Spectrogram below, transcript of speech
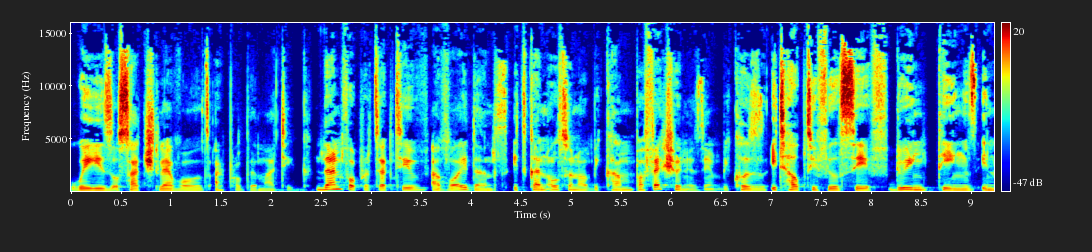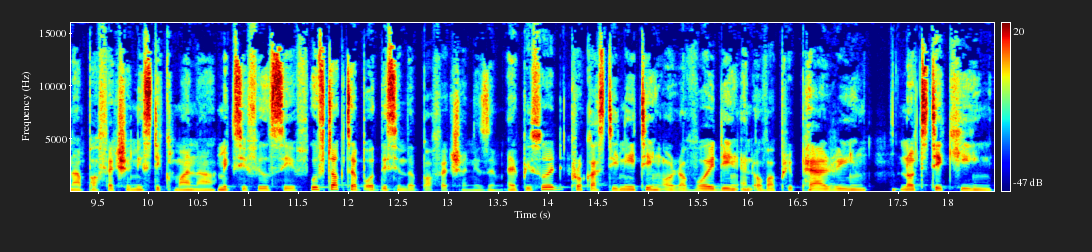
ways or such levels are problematic. Then for protective avoidance, it can also now become perfectionism because it helps you feel safe. Doing things in a perfectionistic manner makes you feel safe. We've talked about this in the perfectionism episode, procrastinating or avoiding and over preparing, not taking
